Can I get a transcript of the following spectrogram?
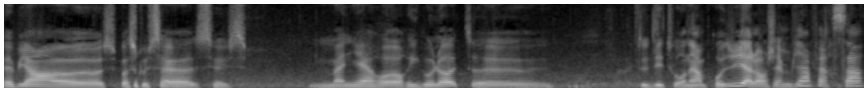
Eh bien, euh, c'est parce que c'est une manière euh, rigolote euh, de détourner un produit. Alors j'aime bien faire ça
